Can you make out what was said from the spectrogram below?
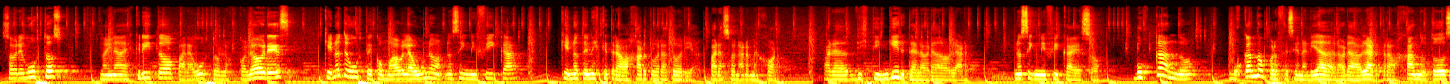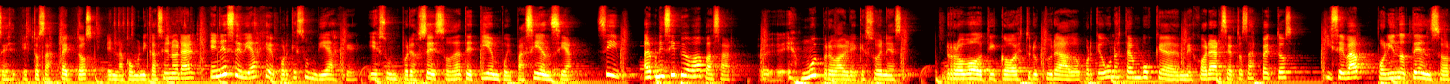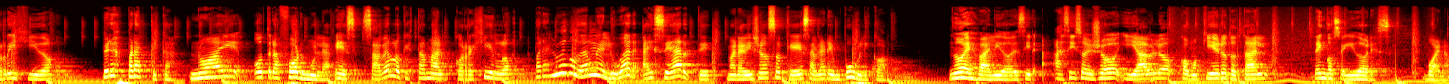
sobre gustos, no hay nada escrito, para gustos los colores. Que no te guste como habla uno no significa que no tenés que trabajar tu oratoria para sonar mejor, para distinguirte a la hora de hablar. No significa eso. Buscando, buscando profesionalidad a la hora de hablar, trabajando todos estos aspectos en la comunicación oral, en ese viaje, porque es un viaje y es un proceso, date tiempo y paciencia, Sí, al principio va a pasar. Eh, es muy probable que suenes robótico, estructurado, porque uno está en búsqueda de mejorar ciertos aspectos y se va poniendo tenso, rígido. Pero es práctica, no hay otra fórmula, es saber lo que está mal, corregirlo, para luego darle lugar a ese arte maravilloso que es hablar en público. No es válido decir, así soy yo y hablo como quiero, total, tengo seguidores. Bueno,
